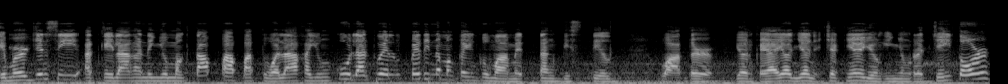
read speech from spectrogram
emergency at kailangan ninyo mag-top up at wala kayong coolant, well, pwede naman kayong gumamit ng distilled water. Yon, kaya yon, yon, i-check nyo yung inyong radiator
